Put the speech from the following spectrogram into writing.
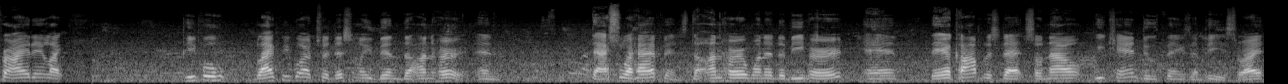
rioting? Like people, black people have traditionally been the unheard, and that's what happens. The unheard wanted to be heard, and they accomplished that. So now we can do things in peace, right?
